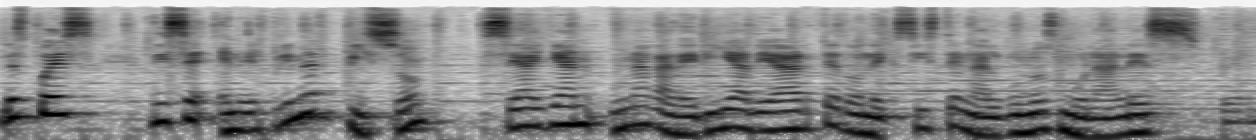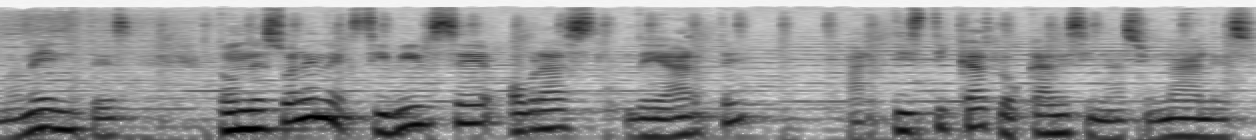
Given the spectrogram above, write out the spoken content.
Después dice, en el primer piso se hallan una galería de arte donde existen algunos murales permanentes, donde suelen exhibirse obras de arte artísticas locales y nacionales.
